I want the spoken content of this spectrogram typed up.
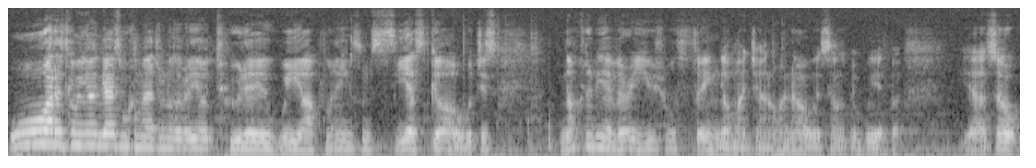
What is going on guys? Welcome back to another video. Today we are playing some CSGO, which is not going to be a very usual thing on my channel. I know it sounds a bit weird, but yeah, so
